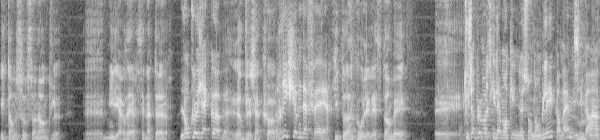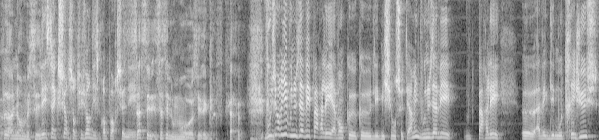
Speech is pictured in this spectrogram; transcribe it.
il tombe sur son oncle, euh, milliardaire, sénateur, L'oncle Jacob, l'oncle Jacob, riche homme d'affaires. qui tout d'un coup les laisse tomber. Et- Tout simplement parce qu'il a manqué une leçon d'anglais, quand même. C'est quand même un peu. Ah non, mais c'est- les sanctions sont toujours disproportionnées. Ça, c'est ça, c'est l'humour aussi de Kafka. Vous auriez, vous nous avez parlé avant que, que l'émission se termine, vous nous avez parlé euh, avec des mots très justes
